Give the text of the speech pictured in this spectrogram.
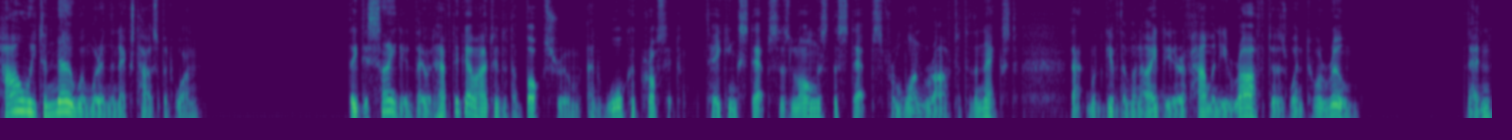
How are we to know when we're in the next house but one? They decided they would have to go out into the box room and walk across it, taking steps as long as the steps from one rafter to the next. That would give them an idea of how many rafters went to a room. Then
